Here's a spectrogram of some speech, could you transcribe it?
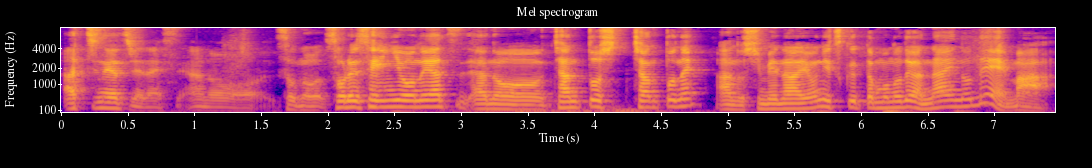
あっちのやつじゃないですね。あの、その、それ専用のやつ、あの、ちゃんとちゃんとね、あの、しめ縄用に作ったものではないので、まあ、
